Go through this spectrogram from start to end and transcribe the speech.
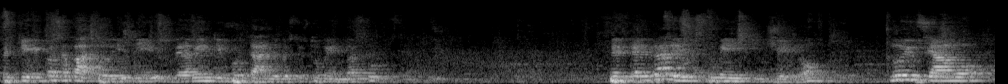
perché che cosa ha fatto di, di veramente importante questo strumento? Per calibrare gli strumenti in cielo noi usiamo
